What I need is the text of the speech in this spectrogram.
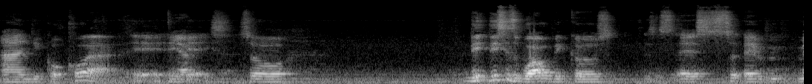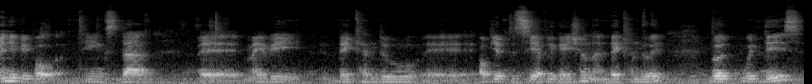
and the Cocoa uh, APIs. So thi- this is wow because s- uh, s- uh, many people thinks that uh, maybe they can do uh, Objective C application and they can do it, but with this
